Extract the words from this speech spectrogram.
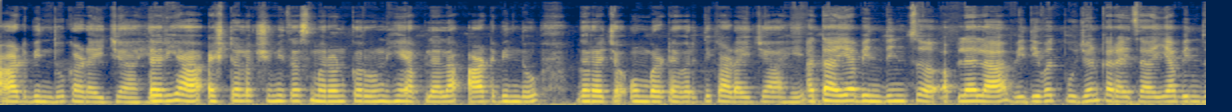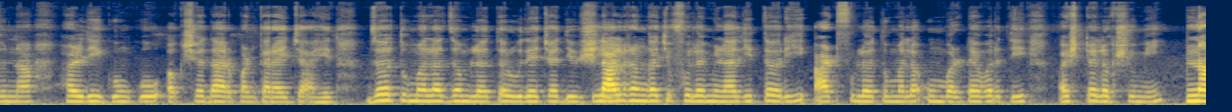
आठ बिंदू काढायचे आहे तर या अष्टलक्ष्मीचं स्मरण करून हे आपल्याला आठ बिंदू घराच्या उंबरट्यावरती काढायचे आहे. आता या बिंदूंचं आपल्याला विधिवत पूजन करायचं आहे. या बिंदूंना हळदी कुंकू अक्षदा अर्पण करायचे आहेत. जर तुम्हाला जमलं तर उद्याच्या दिवशी लाल रंगाची फुलं मिळाली तर ही आठ फुलं तुम्हाला उंबरट्यावरती अष्टलक्ष्मी ना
